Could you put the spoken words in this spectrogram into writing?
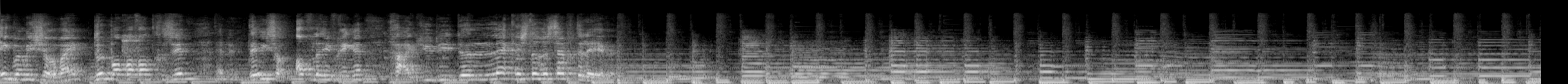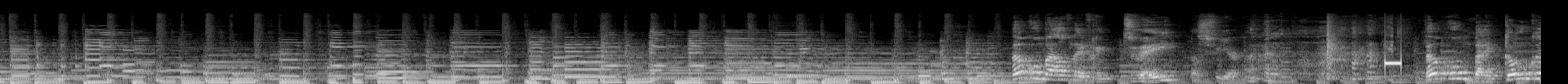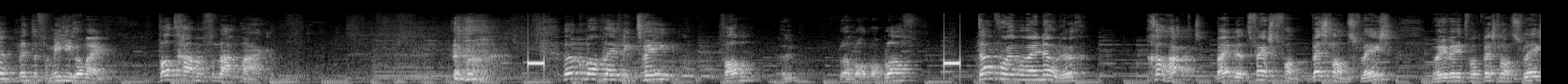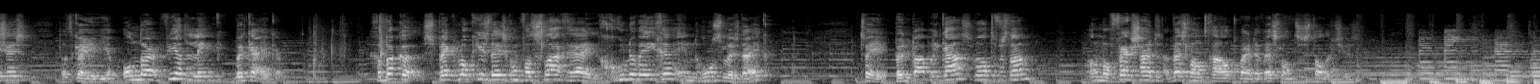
Ik ben Michel Romein, de papa van het gezin. En in deze afleveringen ga ik jullie de lekkerste recepten leren. Welkom bij aflevering 2, dat is 4. Bij Koken met de familie Romein. Wat gaan we vandaag maken? Welkom bij aflevering 2 van huh, bla bla bla bla. Daarvoor hebben wij nodig gehakt. Wij hebben het verst van Westlands vlees. Wil je weten wat Westlands vlees is? Dat kan je hieronder via de link bekijken. Gebakken spekblokjes. Deze komt van slagerij Groenewegen in Honselesdijk. Twee puntpaprika's, wel te verstaan. Allemaal vers uit het Westland gehaald bij de Westlandse stalletjes. Thank you.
